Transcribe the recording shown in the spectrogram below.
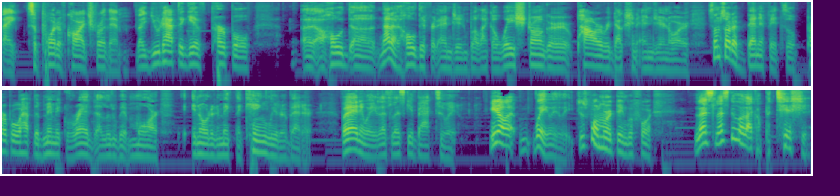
like supportive cards for them. Like you'd have to give purple a, a whole uh, not a whole different engine, but like a way stronger power reduction engine or some sort of benefit. So purple will have to mimic red a little bit more in order to make the king leader better. But anyway, let's let's get back to it. You know what? Wait, wait, wait. Just one more thing before. Let's let's do like a petition.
